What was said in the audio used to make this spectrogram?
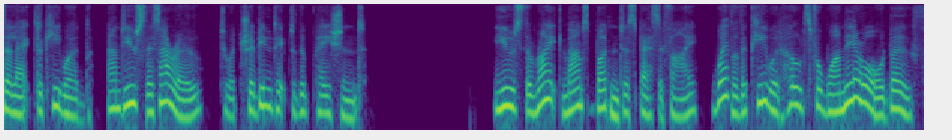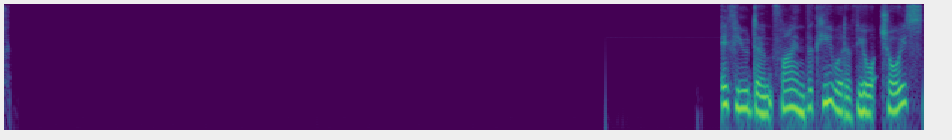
Select a keyword, and use this arrow, to attribute it to the patient. Use the right mouse button to specify whether the keyword holds for one ear or both. If you don't find the keyword of your choice,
